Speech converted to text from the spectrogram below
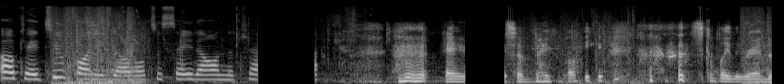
Okay, too funny, Double, to say that on the chat. hey, it's a big boy. it's completely random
